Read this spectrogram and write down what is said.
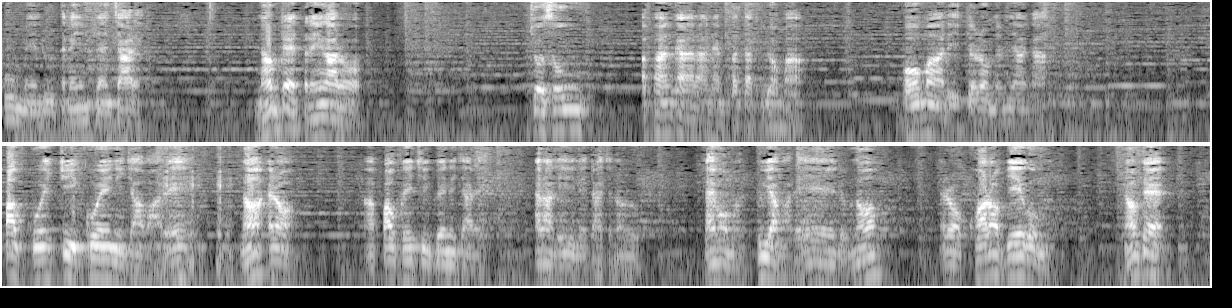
ပို့မယ်လို့သတင်းပြန်ကြားတယ်နောက်တဲ့သတင်းကတော့ကျော်စိုးအဖမ်းခံရတာနဲ့ပတ်သက်ပြီးတော့မှဘောမာတွေတော်တော်များများကပောက်ကွဲကြည်ကွဲနေကြပါတယ်เนาะအဲ့တော့ အာပေါက်ခဲကြည့်ပေးနေကြတယ်အဲ့ဒါလေးတွေလည်းဒါကျွန်တော်တို့ live ပေါ်မှာတွေ့ရပါတယ်လို့เนาะအဲ့တော့ခွာတော့ပြေးကုန်ပြီနောက်တဲ့သ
